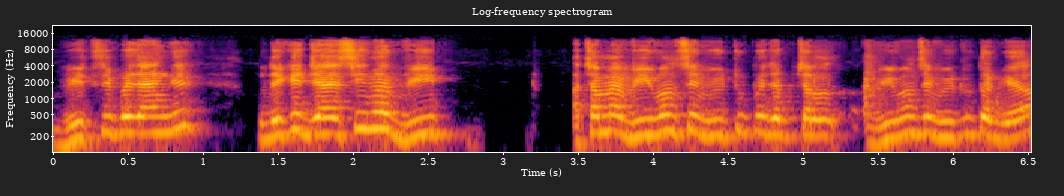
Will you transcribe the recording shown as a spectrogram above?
V3 पे जाएँगे। तो देखिए जैसी मैं V अच्छा मैं V1 से V2 पे जब चल V1 से V2 तक गया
